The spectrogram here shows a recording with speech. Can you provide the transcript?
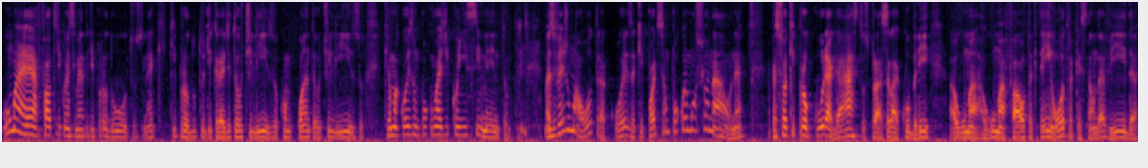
Uma é a falta de conhecimento de produtos, né? Que, que, produto de crédito eu utilizo, como, quanto eu utilizo, que é uma coisa um pouco mais de conhecimento. Mas eu vejo uma outra coisa que pode ser um pouco emocional, né? A pessoa que procura gastos para, sei lá, cobrir alguma, alguma falta que tem outra questão da vida,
